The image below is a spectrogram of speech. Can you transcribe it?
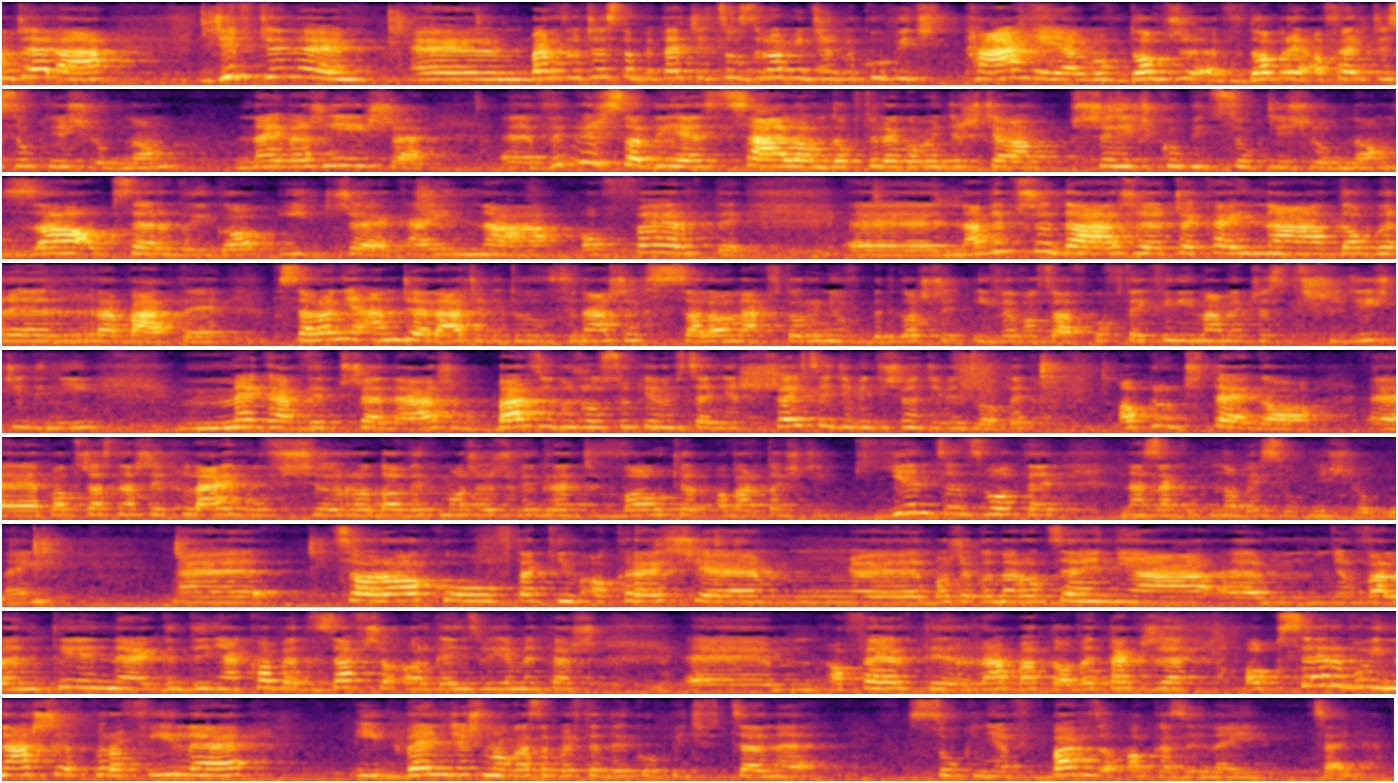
Angela. Dziewczyny, bardzo często pytacie, co zrobić, żeby kupić taniej albo w, dobrze, w dobrej ofercie suknię ślubną. Najważniejsze, e, wybierz sobie salon, do którego będziesz chciała przyjść, kupić suknię ślubną, zaobserwuj go i czekaj na oferty. E, Na wyprzedaże, czekaj na dobre rabaty. W salonie Angela, czyli tu w naszych salonach w Toruniu, w Bydgoszczy i we Wrocławku, w tej chwili mamy przez 30 dni mega wyprzedaż, bardzo dużo sukien w cenie 699 zł. Oprócz tego e, podczas naszych live'ów środowych możesz wygrać voucher o wartości 500 zł na zakup nowej sukni ślubnej. E, Co roku w takim okresie mm, e, Bożego Narodzenia, walentynek, Dnia Kobiet zawsze organizujemy też oferty rabatowe, także obserwuj nasze profile i będziesz mogła sobie wtedy kupić w cenę suknię w bardzo okazyjnej cenie.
